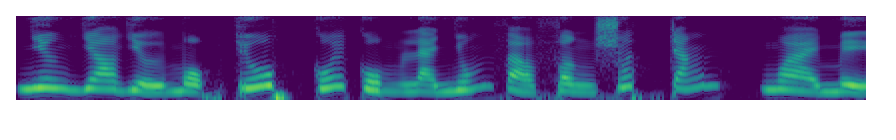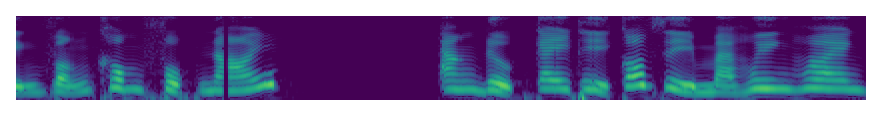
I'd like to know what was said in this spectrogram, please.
Nhưng do dự một chút, cuối cùng là nhúng vào phần súp trắng, ngoài miệng vẫn không phục nói: "Ăn được cay thì có gì mà huyên hoang?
